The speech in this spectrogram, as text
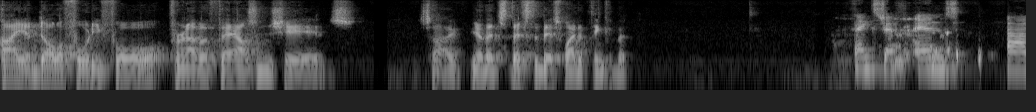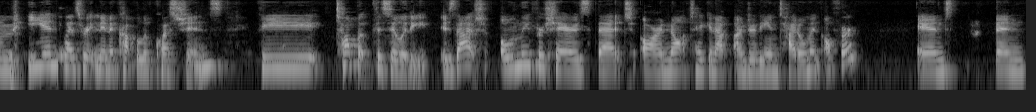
pay a dollar forty-four for another thousand shares. So, you know, that's that's the best way to think of it. Thanks, Geoff. And um, Ian has written in a couple of questions. The top up facility, is that only for shares that are not taken up under the entitlement offer? And then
